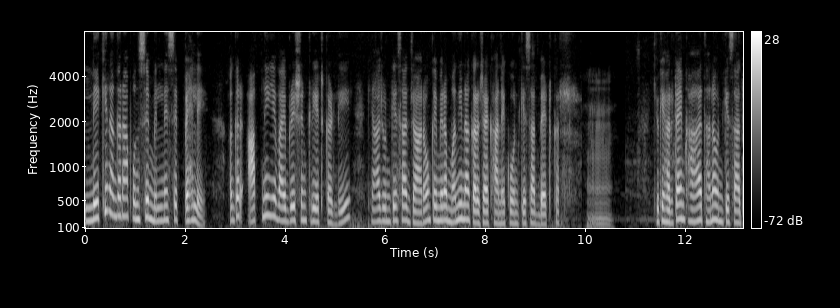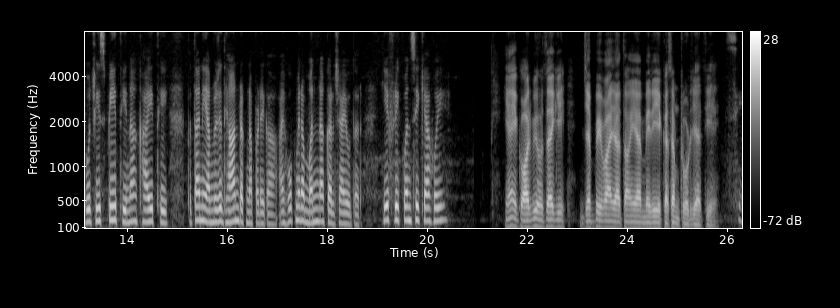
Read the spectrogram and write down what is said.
लेकिन अगर आप उनसे मिलने से पहले अगर आपने ये वाइब्रेशन क्रिएट कर ली कि आज उनके साथ जा रहा हूँ कहीं मेरा मन ही ना कर जाए खाने को उनके साथ बैठ कर क्योंकि हर टाइम खाया था ना उनके साथ वो चीज़ पी थी ना खाई थी पता नहीं अब मुझे ध्यान रखना पड़ेगा। आई होप मेरा मन ना कर जाए उधर। ये फ्रीक्वेंसी क्या हुई? यहाँ एक और भी होता है कि जब भी वहाँ जाता हूँ या मेरी ये कसम टूट जाती है। सी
